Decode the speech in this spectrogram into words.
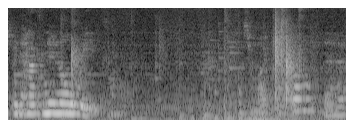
It's been happening all week. That's why it's gone up there.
